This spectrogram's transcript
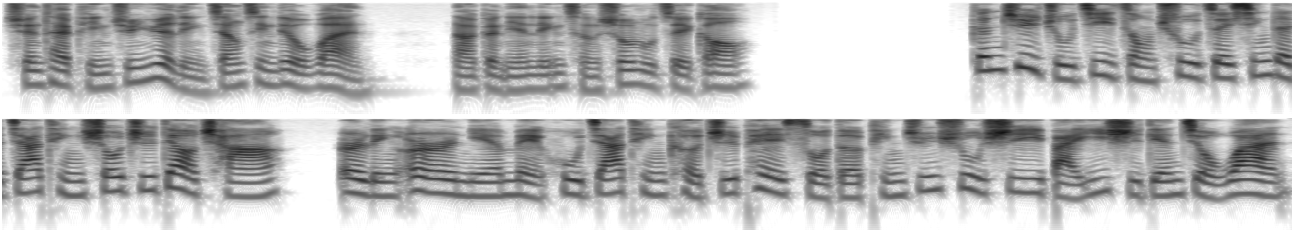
全台平均月领将近六万，哪个年龄层收入最高？根据主计总处最新的家庭收支调查，二零二二年每户家庭可支配所得平均数是一百一十点九万，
